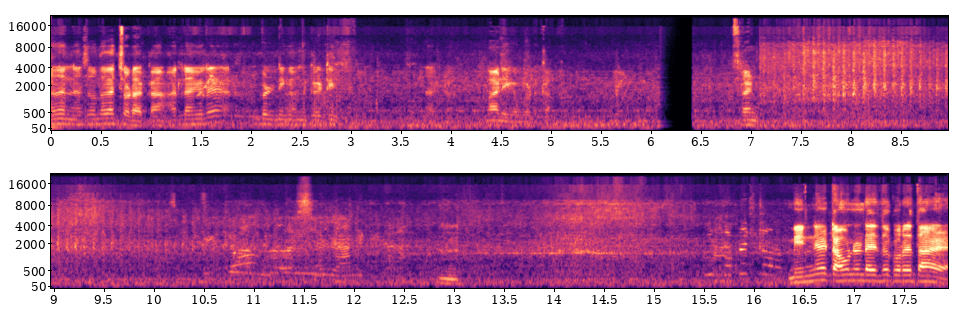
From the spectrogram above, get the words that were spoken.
അതന്നെ സ്വന്തം കച്ചവടമാക്കാം. അല്ലെങ്കിൽ ബിൽഡിംഗ് ഒന്ന് കെട്ടി. വാടക കൊടുക്കാം. ഫ്രണ്ട് പിന്നെ ടൗൺ ഉണ്ടായിരുന്നു കുറെ താഴെ.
